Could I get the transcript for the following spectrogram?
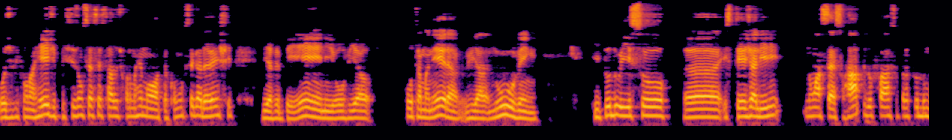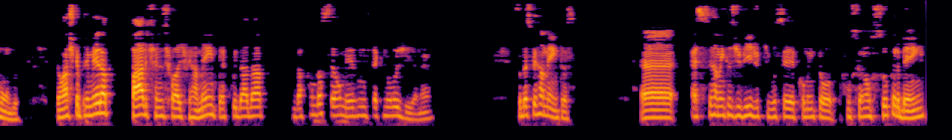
hoje ficam na rede precisam ser acessados de forma remota. Como você garante via VPN ou via outra maneira, via nuvem, que tudo isso uh, esteja ali num acesso rápido, fácil para todo mundo. Então, acho que a primeira parte, antes de falar de ferramenta, é cuidar da, da fundação mesmo de tecnologia, né? Sobre as ferramentas, é, essas ferramentas de vídeo que você comentou funcionam super bem.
